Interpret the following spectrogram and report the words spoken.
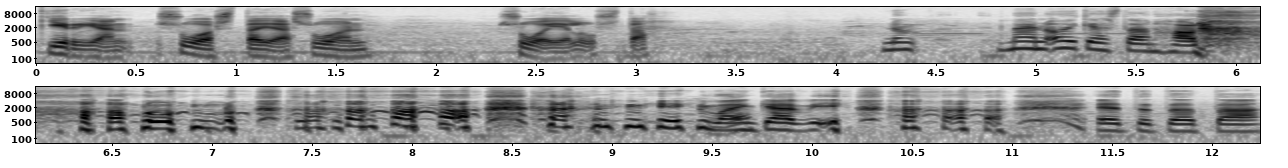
kirjan suosta ja suon suojelusta? No mä en oikeastaan halunnut. niin vain kävi. että tota,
